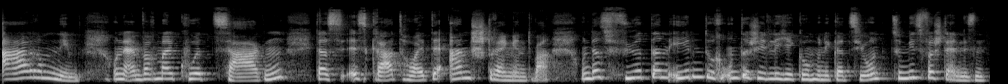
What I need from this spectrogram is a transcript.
Arm nimmt und einfach mal kurz sagen, dass es gerade heute anstrengend war. Und das führt dann eben durch unterschiedliche Kommunikation zu Missverständnissen.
